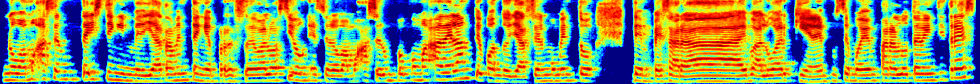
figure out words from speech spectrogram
no vamos a hacer un tasting inmediatamente en el proceso de evaluación, ese lo vamos a hacer un poco más adelante cuando ya sea el momento de empezar a evaluar quiénes pues, se mueven para el lote 23,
